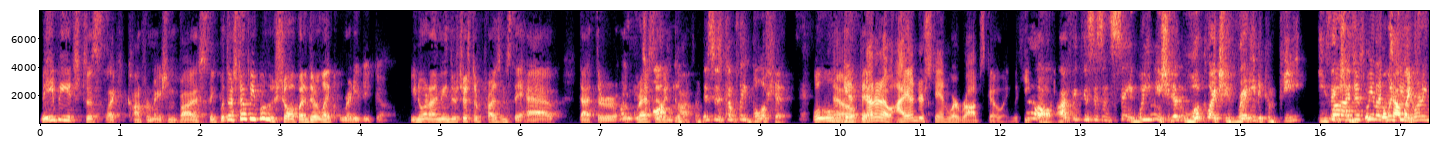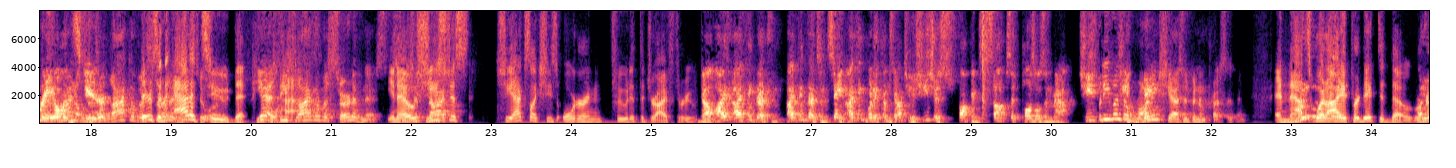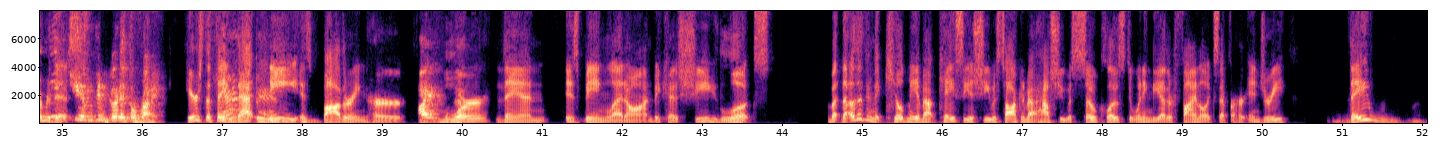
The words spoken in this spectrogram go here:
maybe it's just like confirmation bias thing, but there's some people who show up and they're like ready to go. You know what I mean? There's just a presence they have that they're What are you aggressive and confident. This is complete bullshit. Well, we'll no, get there. no, no, no. I understand where Rob's going. We No, going. I think this is insane. What do you mean? She doesn't look like she's ready to compete. You think Well, I just mean like when out she's running the final, there's a lack of There's an assertiveness to her. attitude that people Yes, these have. lack of assertiveness. you know, just she's not- just she acts like she's ordering food at the drive-through. No. I, I think that's I think that's insane. I think what it comes down to is she just fucking sucks at puzzles and math. She's But even she- the running, she hasn't been impressive in. And that's what I predicted, though. What do you Remember this. She hasn't been good at the running. Here's the thing that Ben. knee is bothering her I- more than is being led on because she looks. But the other thing that killed me about Casey is she was talking about how she was so close to winning the other final except for her injury. They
